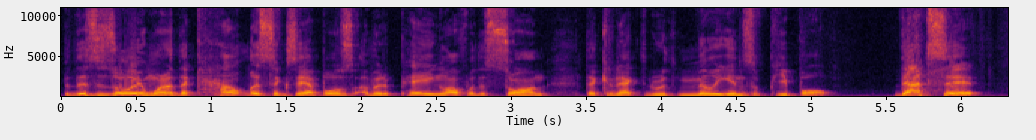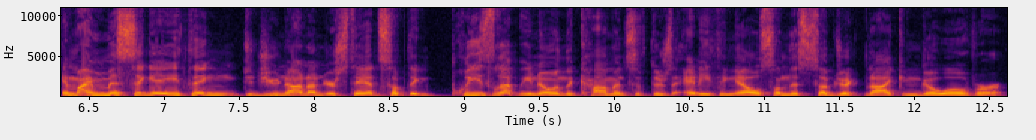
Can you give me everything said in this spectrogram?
but this is only one of the countless examples of it paying off with a song that connected with millions of people. That's it. Am I missing anything? Did you not understand something? Please let me know in the comments if there's anything else on this subject that I can go over.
